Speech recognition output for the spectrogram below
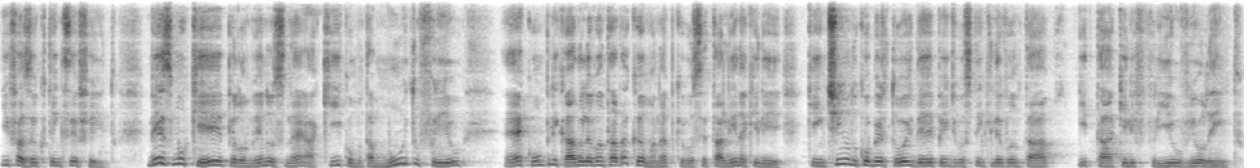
e fazer o que tem que ser feito. Mesmo que, pelo menos né, aqui, como está muito frio, é complicado levantar da cama, né? Porque você está ali naquele quentinho do cobertor e de repente você tem que levantar e tá aquele frio violento.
